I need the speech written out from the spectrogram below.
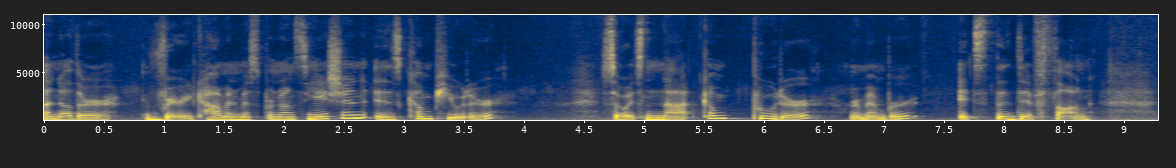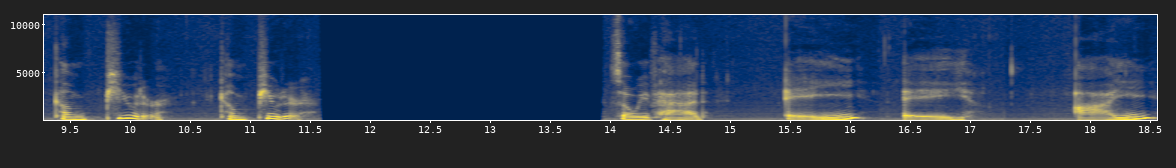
Another very common mispronunciation is computer. So it's not computer, remember, it's the diphthong. Computer, computer. So we've had a, a, I,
